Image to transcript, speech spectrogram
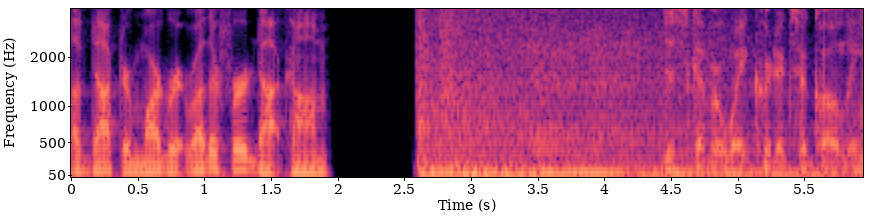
of drmargaretrutherford.com. Discover why critics are calling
